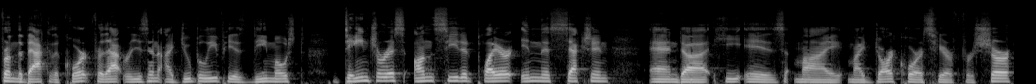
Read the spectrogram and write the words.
from the back of the court. For that reason, I do believe he is the most dangerous unseeded player in this section, and uh, he is my my dark horse here for sure.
